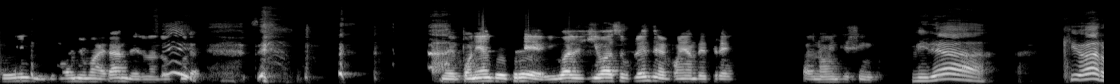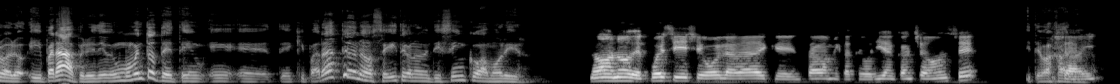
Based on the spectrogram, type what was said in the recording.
Sí, un año más grande, era una locura. Me ponían de 3, igual iba suplente me ponían de 3 para 95. Mirá, qué bárbaro. Y pará, pero ¿de un momento te, te, eh, eh, te equiparaste o no? ¿Seguiste con 95 a morir? No, no, después sí llegó la edad de que entraba mi categoría en cancha 11. Y te bajaron. Y ahí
